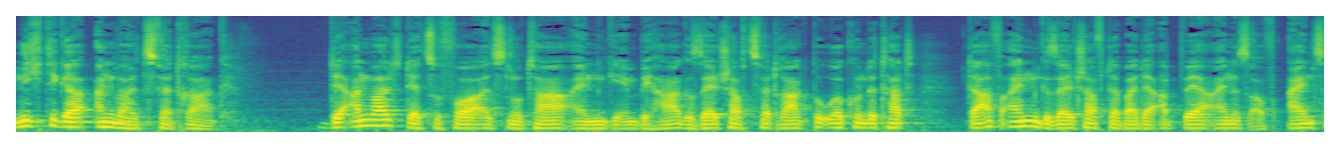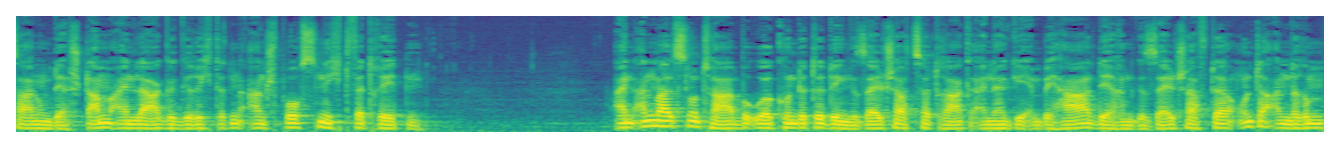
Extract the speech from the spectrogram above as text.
Nichtiger Anwaltsvertrag Der Anwalt, der zuvor als Notar einen GmbH-Gesellschaftsvertrag beurkundet hat, darf einen Gesellschafter bei der Abwehr eines auf Einzahlung der Stammeinlage gerichteten Anspruchs nicht vertreten. Ein Anwaltsnotar beurkundete den Gesellschaftsvertrag einer GmbH, deren Gesellschafter unter anderem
